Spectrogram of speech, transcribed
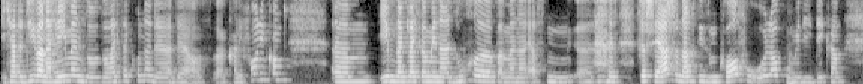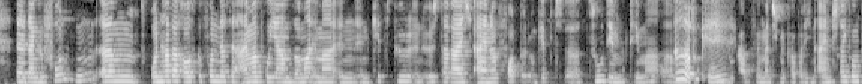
ich hatte Giovanna Heyman, so, so heißt der Gründer, der, der aus äh, Kalifornien kommt, ähm, eben dann gleich bei meiner Suche, bei meiner ersten äh, Recherche nach diesem Korfu-Urlaub, wo mir die Idee kam, äh, dann gefunden ähm, und habe herausgefunden, dass er einmal pro Jahr im Sommer immer in, in Kitzbühel in Österreich eine Fortbildung gibt äh, zu dem Thema ähm, oh, okay. für Menschen mit körperlichen Einschränkungen.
